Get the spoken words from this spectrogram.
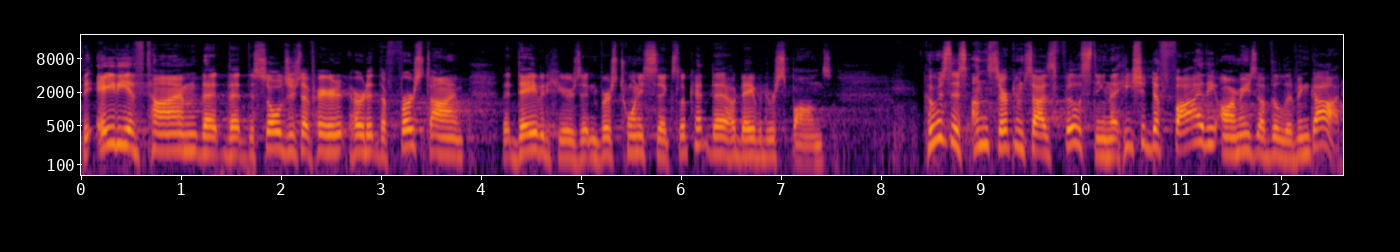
The 80th time that, that the soldiers have heard, heard it, the first time that David hears it. In verse 26, look at how David responds. Who is this uncircumcised Philistine that he should defy the armies of the living God?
